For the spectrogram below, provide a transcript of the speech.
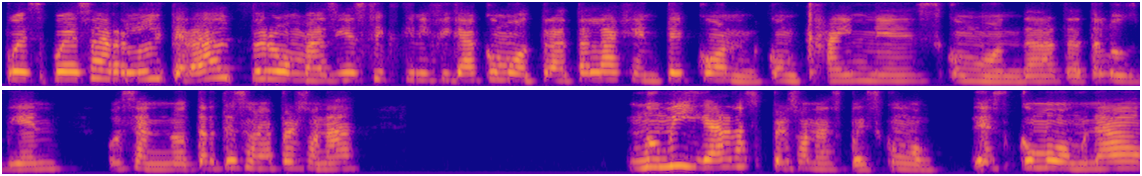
pues puedes agarrarlo literal, pero más bien significa como trata a la gente con, con kindness, con bondad, trátalos bien. O sea, no trates a una persona, no humillar a las personas, pues como, es como una,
